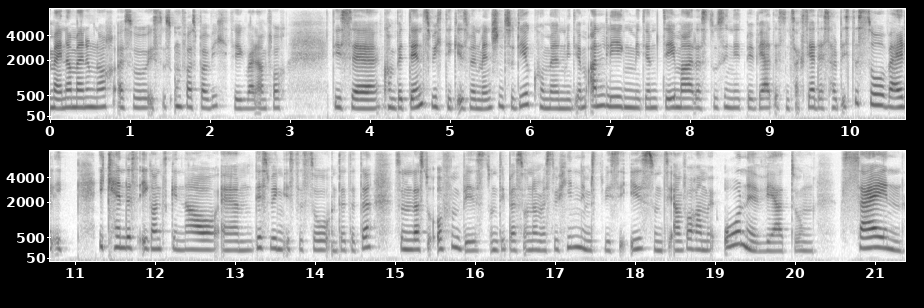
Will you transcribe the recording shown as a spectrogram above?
Meiner Meinung nach, also ist das unfassbar wichtig, weil einfach diese Kompetenz wichtig ist, wenn Menschen zu dir kommen mit ihrem Anliegen, mit ihrem Thema, dass du sie nicht bewertest und sagst, ja, deshalb ist es so, weil ich, ich kenne das eh ganz genau, ähm, deswegen ist es so und da, da, da, sondern dass du offen bist und die Person einmal so hinnimmst, wie sie ist und sie einfach einmal ohne Wertung sein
